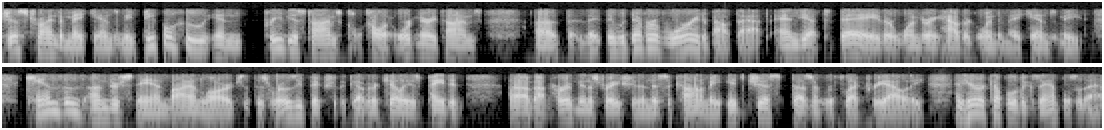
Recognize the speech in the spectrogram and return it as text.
just trying to make ends meet. People who in previous times, call it ordinary times, uh, they, they would never have worried about that. And yet today they're wondering how they're going to make ends meet. Kansans understand by and large that this rosy picture that Governor Kelly has painted uh, about her administration and this economy, it just doesn't reflect reality. And here are a couple of examples of that.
